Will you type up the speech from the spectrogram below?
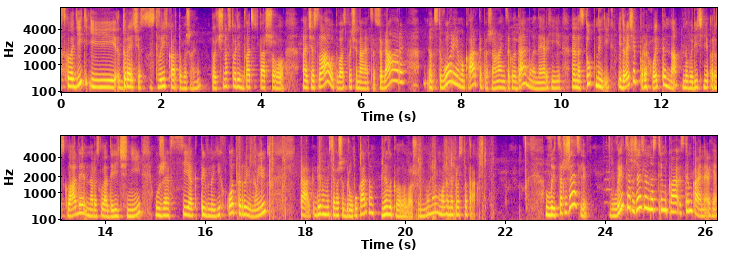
Складіть і, до речі, створіть карту бажань. Точно створіть 21 числа. От у вас починаються соляри. От створюємо карти бажань, закладаємо енергії на наступний рік. І, до речі, переходьте на новорічні розклади, на розклади річні. Уже всі активно їх отримують. Так, дивимося вашу другу карту. Не виклала вашу. Ну, може, не просто так. Лицар жезлів. Лицар жезлів у нас стрімка, стрімка енергія.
